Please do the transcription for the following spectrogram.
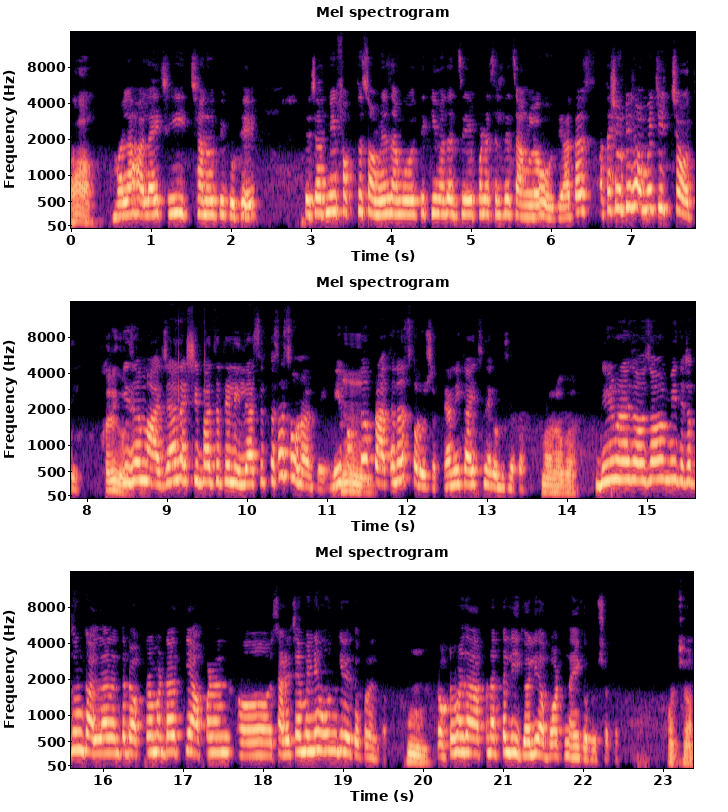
हा. मला हलायची इच्छा नव्हती कुठे. त्याच्यात मी फक्त स्वामीला सांगू होते की माझं जे पण असेल ते चांगलं होते आता आता शेवटी स्वामीची इच्छा होती. की जर माझ्या नशिबात जर ते लिहिलं असेल तसंच होणार ते. मी. फक्त प्रार्थनाच करू शकते आणि काहीच नाही करू शकत. बरोबर. दीड महिना जवळजवळ मी त्याच्यातून काढल्यानंतर डॉक्टर म्हणतात की आपण साडेचार महिने होऊन गेले तोपर्यंत. डॉक्टर म्हणतात आपण आता लिगली अबॉर्ट नाही करू शकत. अच्छा.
